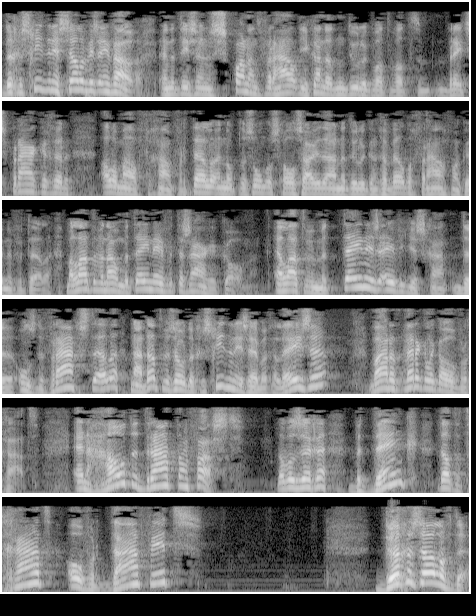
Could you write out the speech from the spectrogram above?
de geschiedenis zelf is eenvoudig. En het is een spannend verhaal. Je kan dat natuurlijk wat, wat breedsprakiger allemaal gaan vertellen. En op de zondagschool zou je daar natuurlijk een geweldig verhaal van kunnen vertellen. Maar laten we nou meteen even ter zake komen. En laten we meteen eens eventjes gaan de, ons de vraag stellen, nadat we zo de geschiedenis hebben gelezen, waar het werkelijk over gaat. En houd de draad dan vast. Dat wil zeggen, bedenk dat het gaat over David, de gezalfde,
